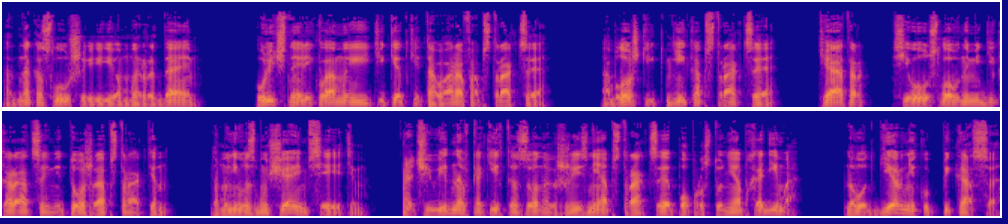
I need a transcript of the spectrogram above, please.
однако, слушая ее, мы рыдаем. Уличная реклама и этикетки товаров — абстракция. Обложки книг — абстракция. Театр с его условными декорациями тоже абстрактен. Но мы не возмущаемся этим. Очевидно, в каких-то зонах жизни абстракция попросту необходима. Но вот Гернику Пикассо,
